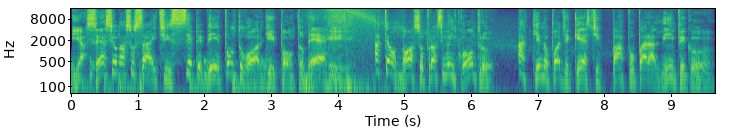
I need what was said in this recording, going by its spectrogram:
e acesse o nosso site cpb.org.br. Até o nosso próximo encontro, aqui no podcast Papo Paralímpico.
